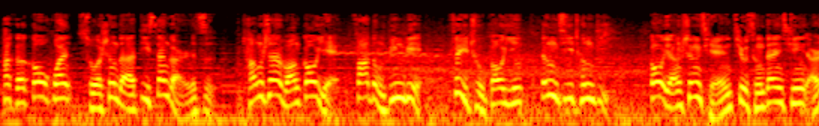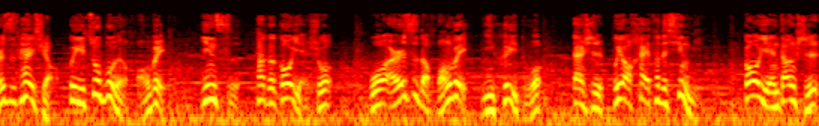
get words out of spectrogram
他和高欢所生的第三个儿子常山王高演发动兵变，废黜高音，登基称帝。高阳生前就曾担心儿子太小会坐不稳皇位，因此他和高演说：“我儿子的皇位你可以夺，但是不要害他的性命。”高演当时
